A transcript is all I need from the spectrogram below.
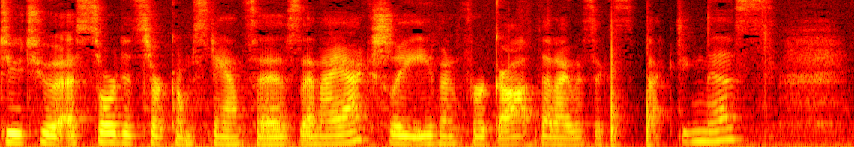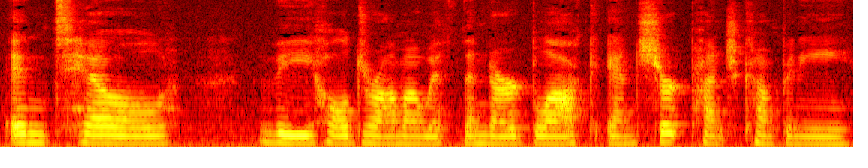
due to assorted circumstances. And I actually even forgot that I was expecting this until the whole drama with the Nerd Block and Shirt Punch Company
